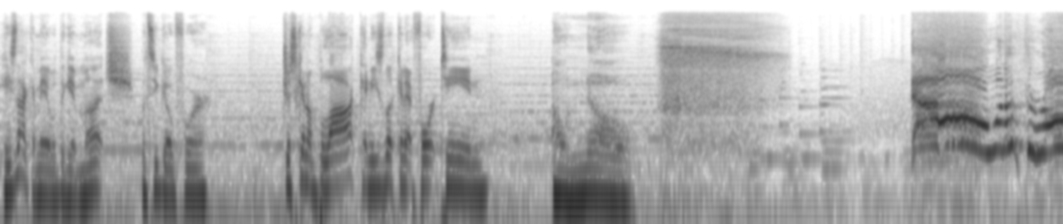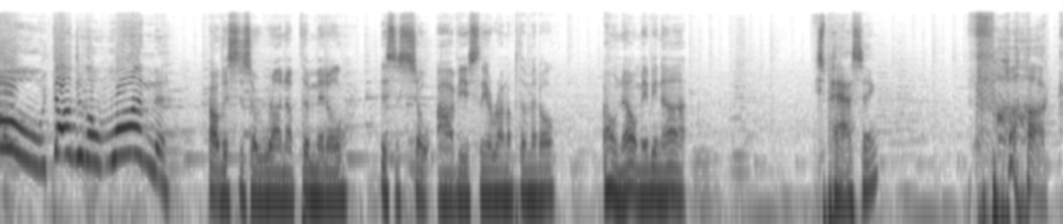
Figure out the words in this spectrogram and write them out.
He's not gonna be able to get much. What's he go for? Just gonna block, and he's looking at 14. Oh. No! Down to the one! Oh, this is a run up the middle. This is so obviously a run up the middle. Oh, no, maybe not. He's passing. Fuck.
